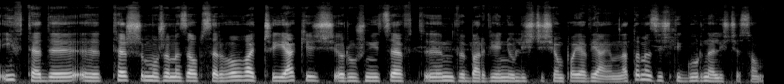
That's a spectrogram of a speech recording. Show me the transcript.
i wtedy e, też możemy zaobserwować, czy jakieś różnice w tym wybarwieniu liści się pojawiają. Natomiast jeśli górne liście są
